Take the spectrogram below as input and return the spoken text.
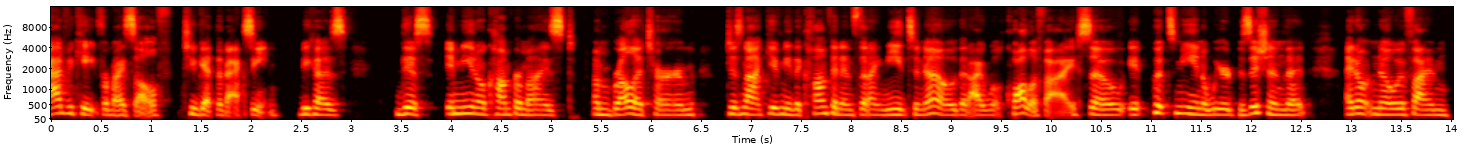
advocate for myself to get the vaccine because this immunocompromised umbrella term does not give me the confidence that I need to know that I will qualify. So it puts me in a weird position that I don't know if I'm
